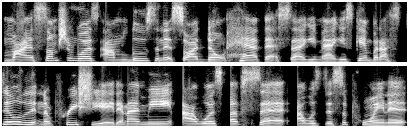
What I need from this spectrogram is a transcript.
my assumption was I'm losing it so I don't have that saggy Maggie skin, but I still didn't appreciate it. And I mean, I was upset. I was disappointed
